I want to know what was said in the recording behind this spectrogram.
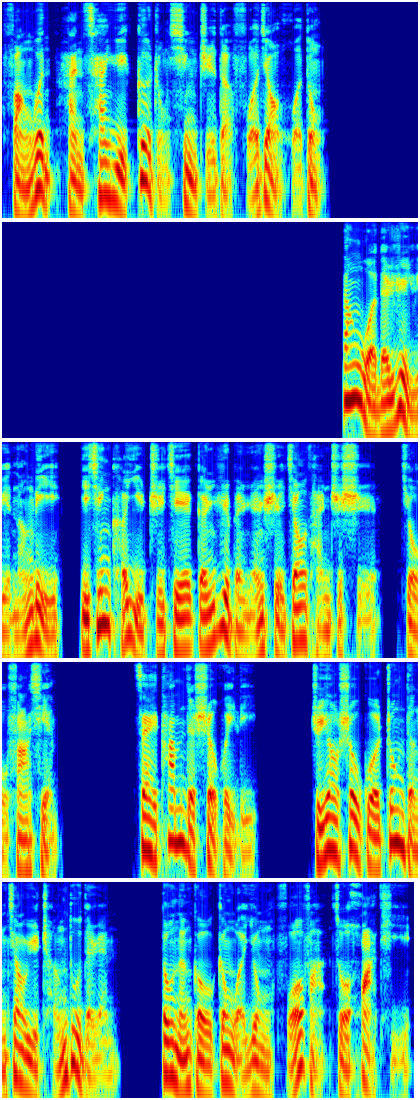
访问和参与各种性质的佛教活动。当我的日语能力已经可以直接跟日本人士交谈之时，就发现，在他们的社会里，只要受过中等教育程度的人，都能够跟我用佛法做话题，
